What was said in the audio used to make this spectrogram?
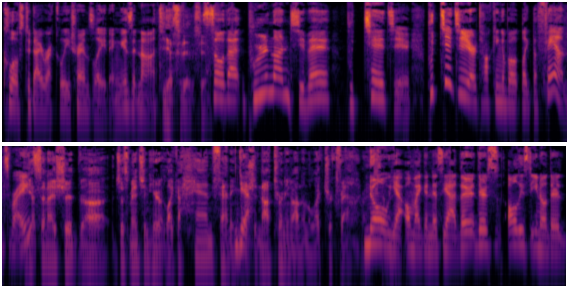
close to directly translating, is it not? Yes, it is. Yeah. So that 불난 집에 부채질. 부채질 are talking about like the fans, right? Yes, and I should uh, just mention here, like a hand fanning Yeah. motion, not turning on an electric fan. Right? No, So- yeah. Oh my goodness. Yeah. There, there's all these, you know, there,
